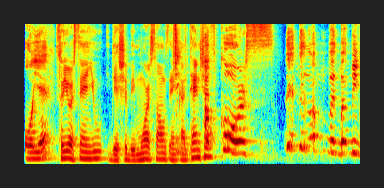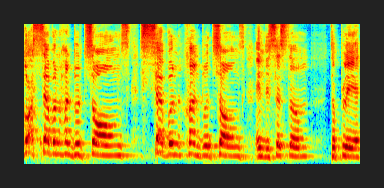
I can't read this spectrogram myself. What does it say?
Oh, yeah? So you're saying you there should be more songs in contention? Of course. But, we got 700 songs, 700 songs in the system to play,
